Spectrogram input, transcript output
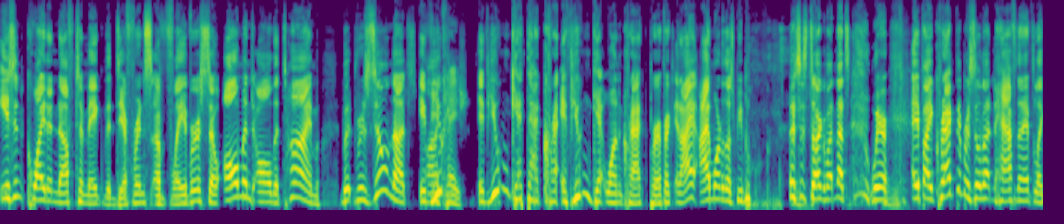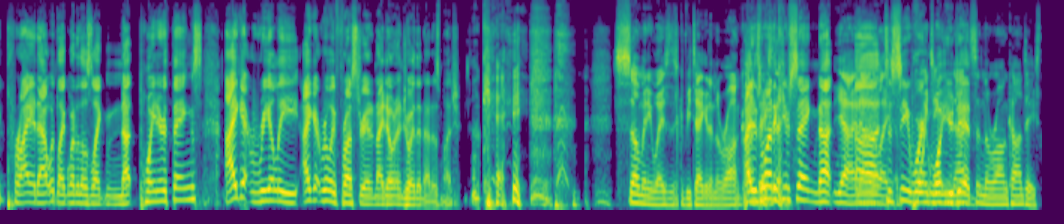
isn't quite enough to make the difference of flavor. So almond all the time, but Brazil nuts, if On you occasion. if you can get that crack, if you can get one cracked perfect, and I I'm one of those people. Let's just talk about nuts. Where Mm. if I crack the Brazil nut in half, and then I have to like pry it out with like one of those like nut pointer things. I get really, I get really frustrated, and I don't enjoy the nut as much. Okay. so many ways this could be taken in the wrong I just want to keep saying nut, Yeah, I know. uh, like to see where, what you did. in the wrong context.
